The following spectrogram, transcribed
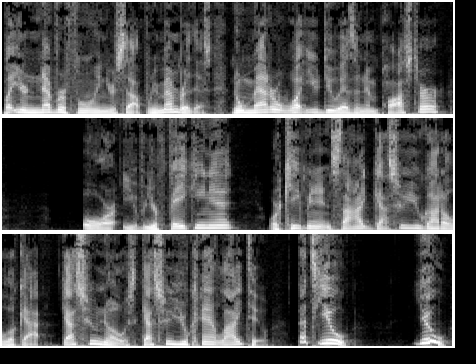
but you're never fooling yourself. Remember this no matter what you do as an imposter, or you're faking it, or keeping it inside, guess who you got to look at? Guess who knows? Guess who you can't lie to? That's you. You.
